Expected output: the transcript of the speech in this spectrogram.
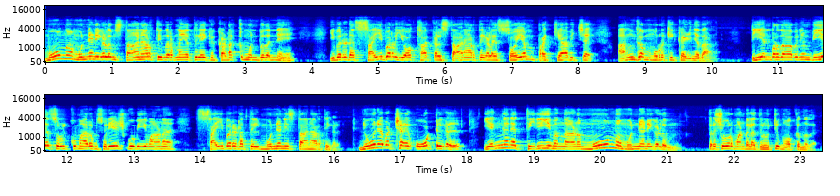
മൂന്ന് മുന്നണികളും സ്ഥാനാർത്ഥി നിർണയത്തിലേക്ക് കടക്കും മുൻപ് തന്നെ ഇവരുടെ സൈബർ യോദ്ധാക്കൾ സ്ഥാനാർത്ഥികളെ സ്വയം പ്രഖ്യാപിച്ച് അംഗം മുറുക്കിക്കഴിഞ്ഞതാണ്. ടി. എൻ. പ്രതാപനും വി. എസ്. സുൽകുമാറും സുരേഷ് ഗോപിയുമാണ് സൈബറിടത്തിൽ മുന്നണി സ്ഥാനാർത്ഥികൾ. ന്യൂനപക്ഷ വോട്ടുകൾ എങ്ങനെ തിരിയുമെന്നാണ് മൂന്ന് മുന്നണികളും തൃശൂർ മണ്ഡലത്തിൽ ഉറ്റുനോക്കുന്നത്.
